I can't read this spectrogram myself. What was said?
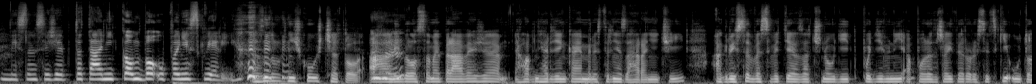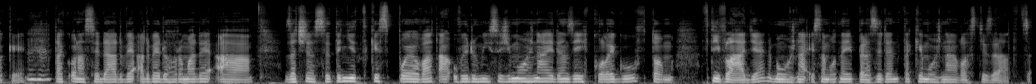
Myslím si, že totální kombo úplně skvělý. Já jsem tu knížku už četl a mm-hmm. líbilo se mi právě, že hlavní hrdinka je ministrně zahraničí a když se ve světě začnou dít podivný a podezřelý teroristický útoky, mm-hmm. tak ona si dá dvě a dvě dohromady a začne se ty nitky spojovat a uvědomí si, že možná jeden z jejich kolegů v tom v té vládě, nebo možná i samotný prezident, tak je možná vlastně vlastně zrádce.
